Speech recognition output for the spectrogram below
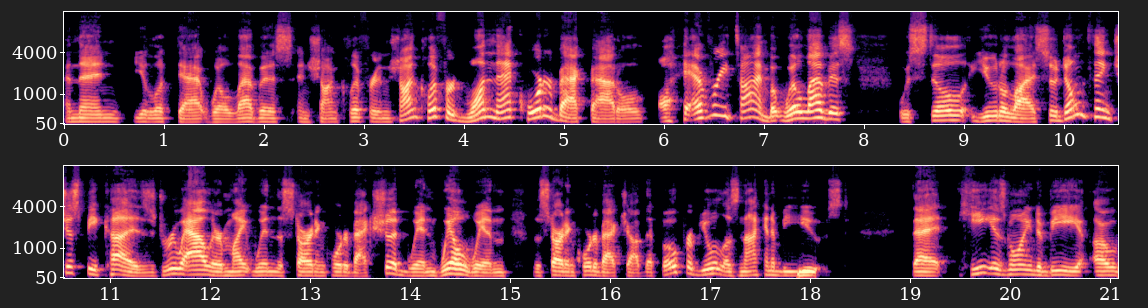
And then you looked at Will Levis and Sean Clifford, and Sean Clifford won that quarterback battle every time. But Will Levis was still utilized. So don't think just because Drew Allar might win the starting quarterback, should win, will win the starting quarterback job, that Beau Pribula is not going to be used. That he is going to be a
